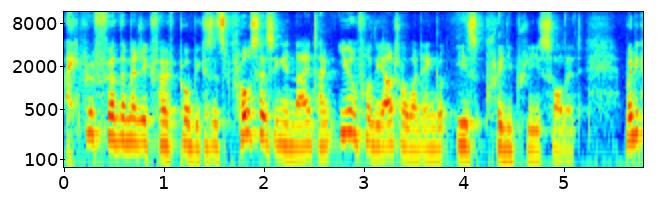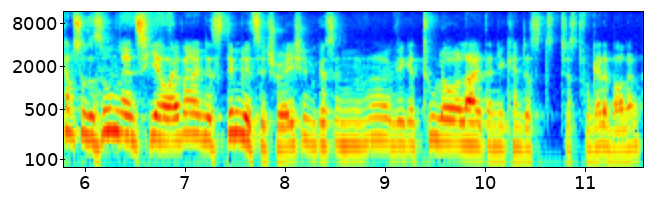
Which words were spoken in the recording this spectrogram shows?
I prefer the Magic 5 Pro because its processing in nighttime, even for the ultra wide angle, is pretty, pretty solid. When it comes to the zoom lens here, however, in this dim lit situation, because in, uh, if you get too low a light, then you can just, just forget about them.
